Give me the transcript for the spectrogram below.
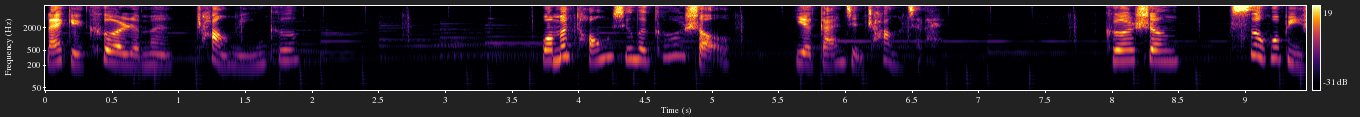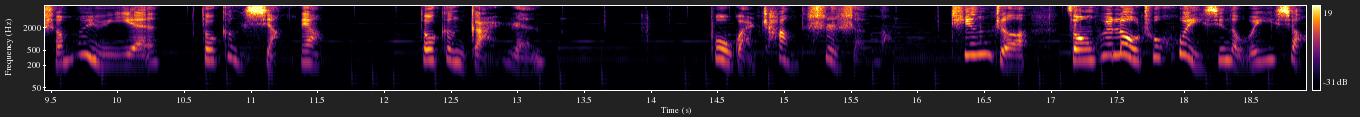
来给客人们唱民歌，我们同行的歌手也赶紧唱起来。歌声似乎比什么语言都更响亮，都更感人。不管唱的是什么，听者总会露出会心的微笑。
